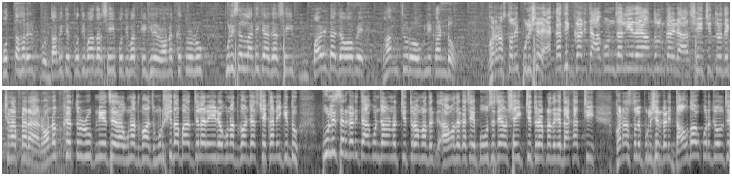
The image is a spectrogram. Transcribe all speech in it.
প্রত্যাহারের দাবিতে প্রতিবাদ আর সেই প্রতিবাদকে ঘিরে রণক্ষেত্র রূপ। পুলিশের লাঠিচার্জ আর সেই পাল্টা জবাবে ভাঙচুর ও অগ্নিকাণ্ড। ঘটনাস্থলে পুলিশের একাধিক গাড়িতে আগুন জ্বালিয়ে দেয় আন্দোলনকারীরা। আর সেই চিত্র দেখছেন আপনারা। রণক্ষেত্র রূপ নিয়েছে রঘুনাথগঞ্জ। মুর্শিদাবাদ জেলার এই রঘুনাথগঞ্জ, আর সেখানেই কিন্তু পুলিশের গাড়িতে আগুন জ্বালানোর চিত্র আমাদের আমাদের কাছে পৌঁছেছে। আর সেই চিত্র আপনাদেরকে দেখাচ্ছি। ঘটনাস্থলে পুলিশের গাড়ি দাউ দাউ করে জ্বলছে।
